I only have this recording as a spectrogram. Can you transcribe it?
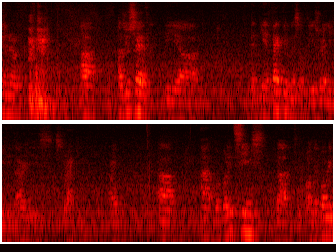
General, uh, as you said, the, uh, the, the effectiveness of the Israeli military is striking, right? Uh, uh, but it seems that on the public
